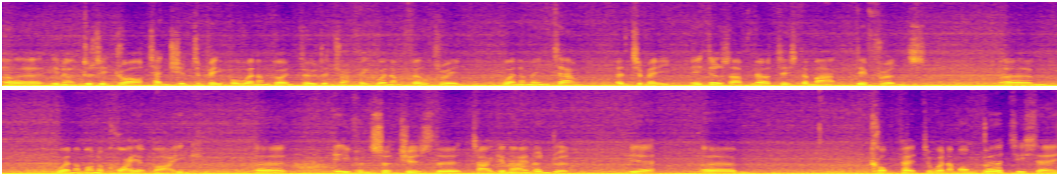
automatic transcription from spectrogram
uh, you know does it draw attention to people when I'm going through the traffic when I'm filtering when I'm in town? And to me it does. I've noticed a marked difference um, when I'm on a quiet bike uh, even such as the Tiger 900 yeah um, compared to when I'm on Bertie say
